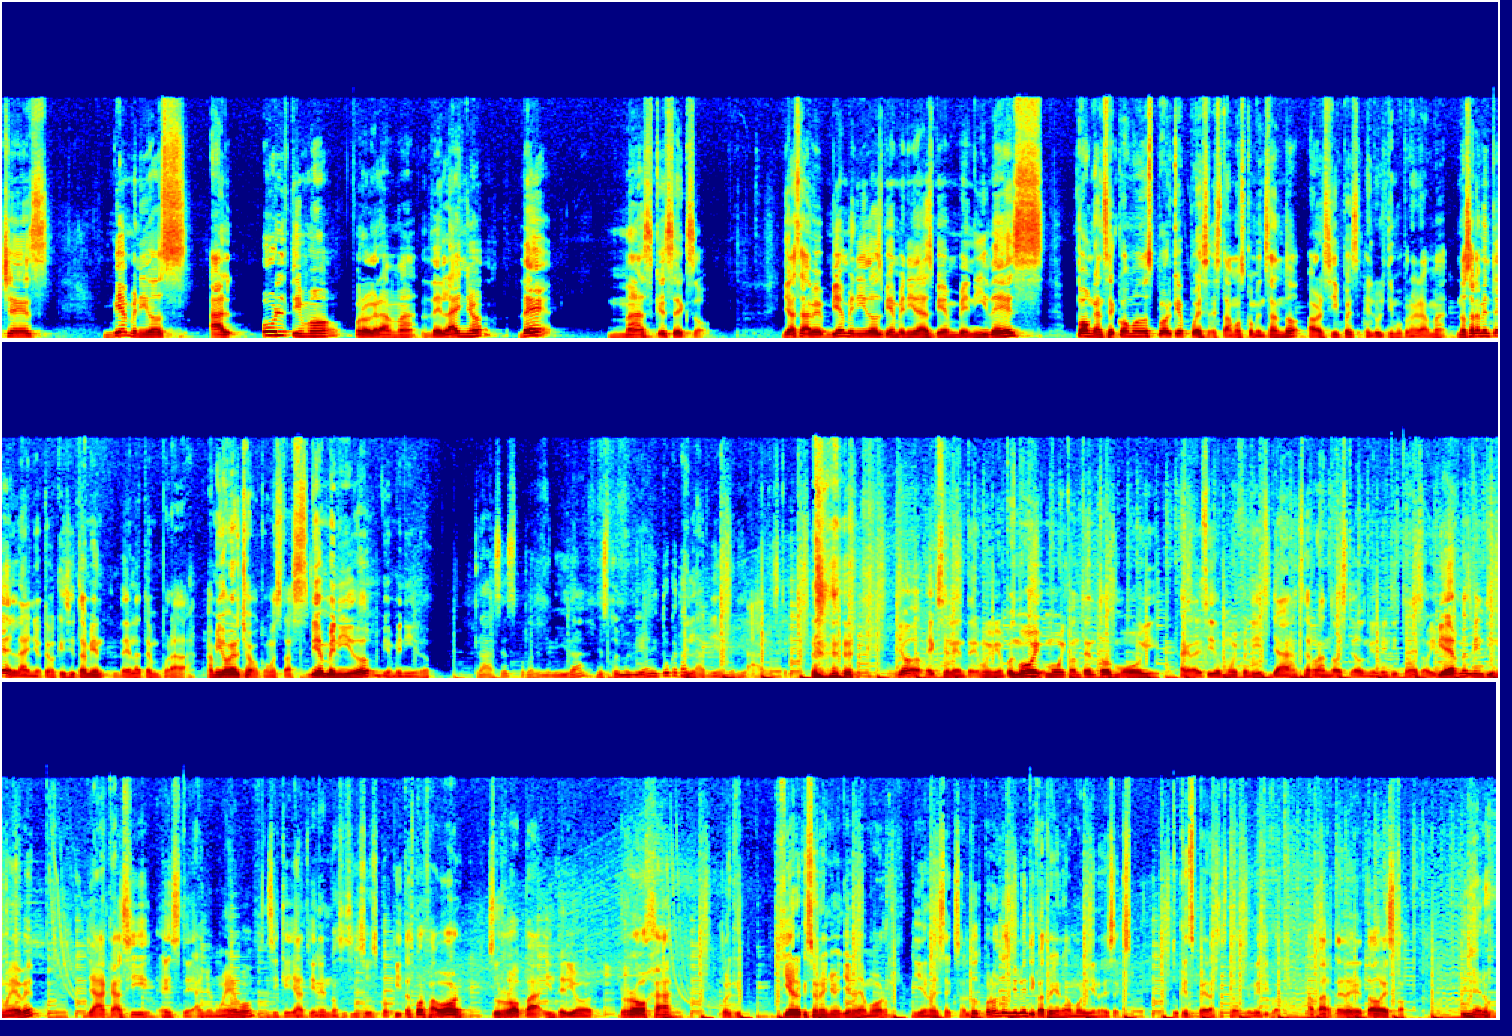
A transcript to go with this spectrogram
Noches. Bienvenidos al último programa del año de Más que Sexo. Ya saben, bienvenidos, bienvenidas, bienvenides. Pónganse cómodos porque pues estamos comenzando, a ver si pues el último programa, no solamente del año, tengo que decir también de la temporada. Amigo Bercho, ¿cómo estás? Bienvenido, bienvenido. Gracias por la bienvenida. Estoy muy bien. ¿Y tú qué tal? la bienvenida. Este. Yo, excelente, muy bien. Pues muy, muy contento, muy agradecido, muy feliz. Ya cerrando este 2023. Hoy viernes 29. Ya casi este año nuevo. Así que ya tienen, no sé si sus copitas, por favor, su ropa interior roja. Porque quiero que sea un año lleno de amor y lleno de sexo. Por un 2024 lleno de amor y lleno de sexo. ¿Tú qué esperas este 2024? Aparte de todo esto. Dinero.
